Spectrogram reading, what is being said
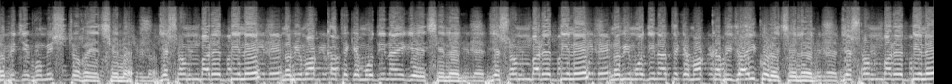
নবীজি ভূমিষ্ঠ হয়েছিল, যে সোমবারের দিনে নবী মক্কা থেকে মদিনায় গিয়েছিলেন, যে সোমবারের দিনে নবী মদিনা থেকে মক্কা বিজয় করেছিলেন, যে সোমবারের দিনে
